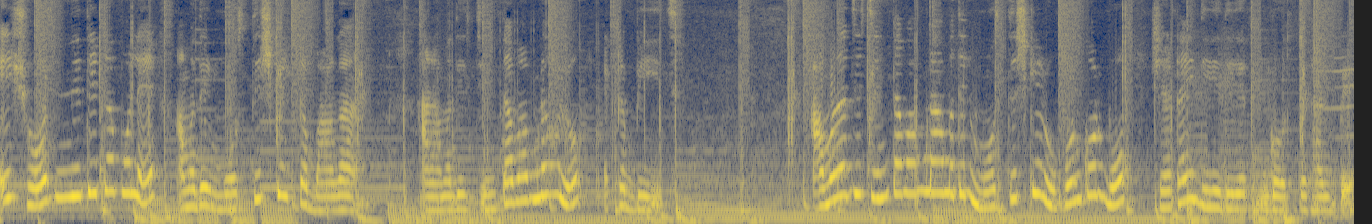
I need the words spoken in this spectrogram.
এই সহজ নীতিটা বলে আমাদের মস্তিষ্কে একটা বাগান আর আমাদের চিন্তা ভাবনা হলো একটা বীজ। আমরা যে চিন্তা ভাবনা আমাদের মস্তিষ্কে রোপণ করব, সেটাই ধীরে ধীরে গড়তে থাকবে।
